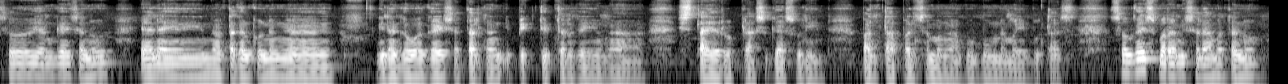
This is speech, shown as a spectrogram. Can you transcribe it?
So yan guys, ano, yan ay natagal ko nang ah, ginagawa guys at talagang effective talaga yung ah, styro plus gasoline pantapal sa mga bubong na may butas. So guys, maraming salamat ano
